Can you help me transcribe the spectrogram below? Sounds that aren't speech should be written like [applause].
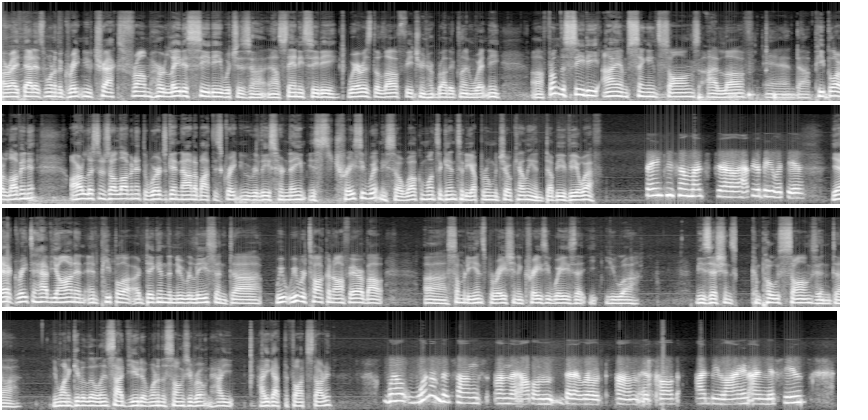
All right, that is one of the great new tracks from her latest CD, which is uh, an outstanding CD, Where is the Love, featuring her brother Glenn Whitney. Uh, from the CD, I am singing songs I love, and uh, people are loving it. Our listeners are loving it. The word's getting out about this great new release. Her name is Tracy Whitney. So, welcome once again to the Upper Room with Joe Kelly and WVOF. Thank you so much, Joe. Happy to be with you. Yeah, great to have you on, and, and people are, are digging the new release. And uh, we, we were talking off air about uh, some of the inspiration and crazy ways that y- you uh, musicians compose songs, and uh, you want to give a little inside view to one of the songs you wrote and how you how you got the thought started. Well, one of the songs on the album that I wrote um, is called "I'd Be Lying, I Miss You,"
